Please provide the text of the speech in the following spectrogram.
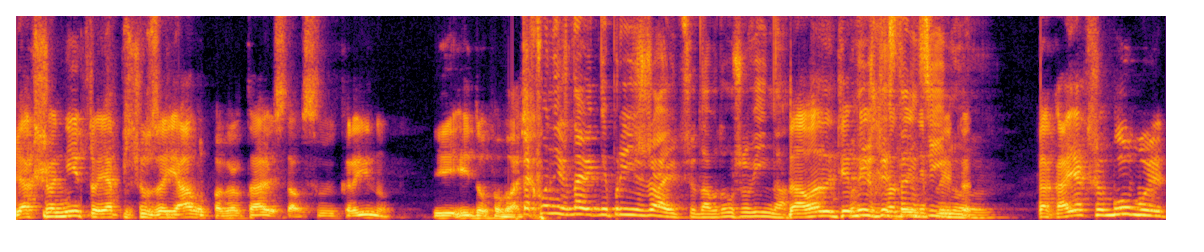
Якщо ні, то я пишу заяву, повертаюся там в свою країну і, і до побачення. Так вони ж навіть не приїжджають сюди, бо тому що війна. Да, вони, тим Вони ж дистанційно. Так, а якщо був би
